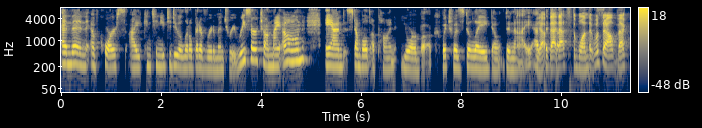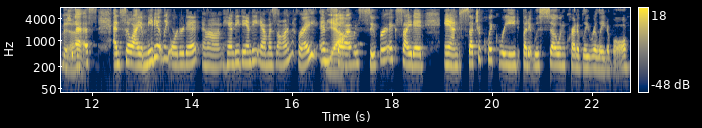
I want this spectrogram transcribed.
And then, of course, I continued to do a little bit of rudimentary research on my own and stumbled upon your book, which was Delay, Don't Deny. Yeah, that, that's the one that was out back then. Yes. And so I immediately ordered it, um, handy dandy Amazon, right? And yeah. so I was super excited and such a quick read, but it was so incredibly relatable.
